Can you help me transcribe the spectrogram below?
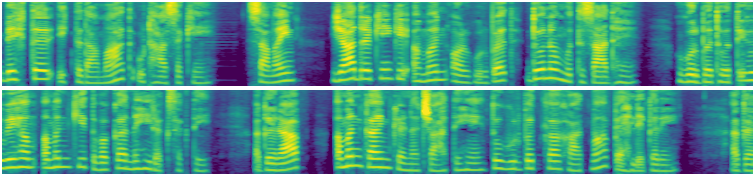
بہتر اقتدامات اٹھا سکیں۔ سامعین، یاد رکھیں کہ امن اور غربت دونوں متضاد ہیں۔ غربت ہوتے ہوئے ہم امن کی توقع نہیں رکھ سکتے۔ اگر آپ امن قائم کرنا چاہتے ہیں تو غربت کا خاتمہ پہلے کریں۔ اگر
